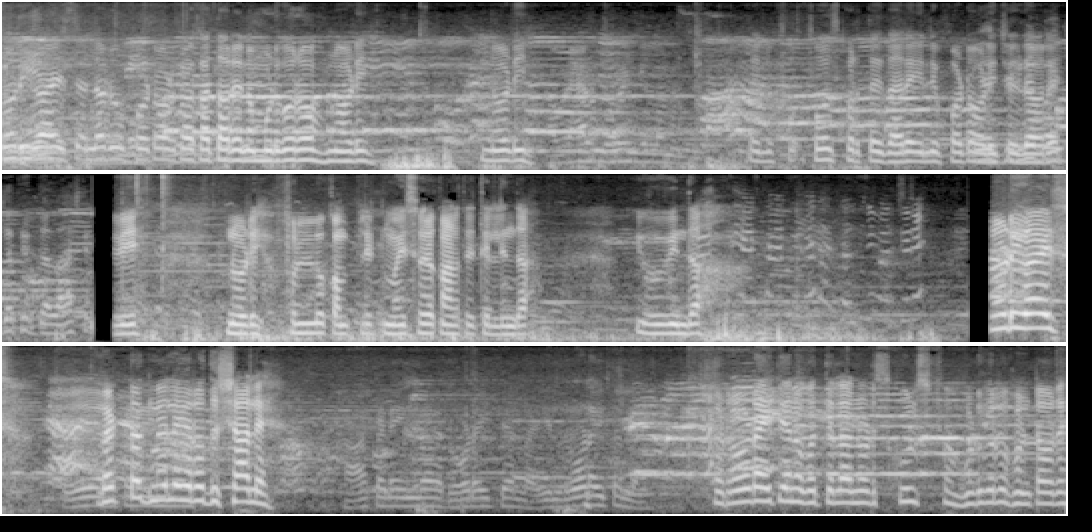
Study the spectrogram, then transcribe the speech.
ನೋಡಿ ಗಾಯ್ಸ್ ಎಲ್ಲರೂ ಫೋಟೋ ಹೊಡ್ಕೊಕತ್ತವ್ರೆ ನಮ್ಮ ಹುಡುಗರು. ನೋಡಿ ನೋಡಿ. ಇಲ್ಲಿ ಫೋಸ್ ಕೊಡ್ತಾ ಇದ್ದಾರೆ, ಇಲ್ಲಿ ಫೋಟೋ ಹೊಡಿತಿದ್ದಾರೆ ನೋಡಿ ಫುಲ್ಲು ಕಂಪ್ಲೀಟ್ ಮೈಸೂರೇ ಕಾಣ್ತೈತಿ ಇಲ್ಲಿಂದ ಈ ಹೂವಿಂದ. ನೋಡಿ ಗಾಯ್ಸ್ ಬೆಟ್ಟದ ಮೇಲೆ ಇರೋದು ಶಾಲೆ. ರೋಡ್ ಐತಿ ಏನೋ ಗೊತ್ತಿಲ್ಲ ನೋಡಿ ಸ್ಕೂಲ್ಸ್ ಹುಡುಗರು ಹೊಂಟವ್ರೆ.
